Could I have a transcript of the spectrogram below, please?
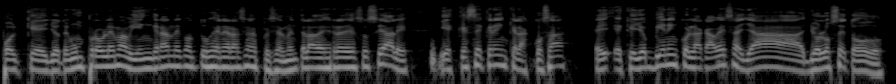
porque yo tengo un problema bien grande con tu generación, especialmente la de redes sociales, y es que se creen que las cosas, eh, es que ellos vienen con la cabeza ya, yo lo sé todo.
